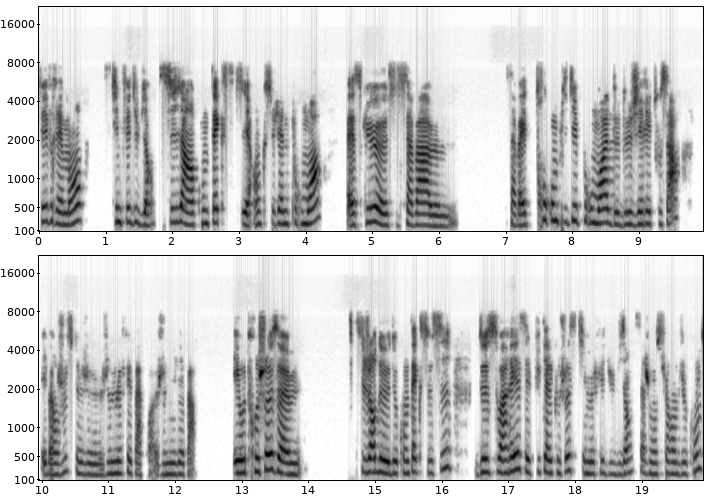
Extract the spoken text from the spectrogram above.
fais vraiment ce qui me fait du bien. S'il y a un contexte qui est anxiogène pour moi, parce que euh, ça va, ça va être trop compliqué pour moi de, gérer tout ça, et ben juste, je, je ne le fais pas, quoi. Je n'y vais pas. Et autre chose, ce genre de, contexte aussi, de soirée, c'est plus quelque chose qui me fait du bien. Ça, je m'en suis rendu compte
